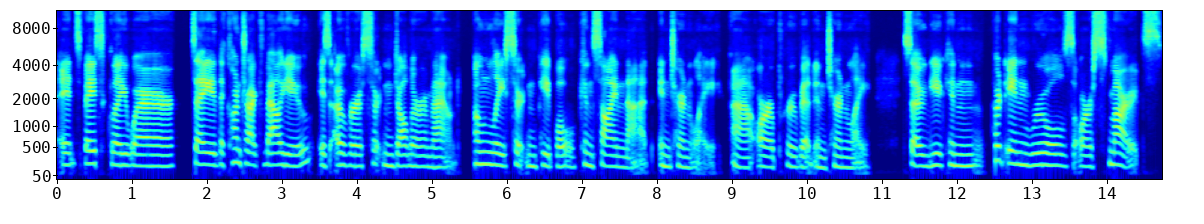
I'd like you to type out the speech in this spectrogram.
it's basically where say the contract value is over a certain dollar amount only certain people can sign that internally uh, or approve it internally so you can put in rules or smarts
